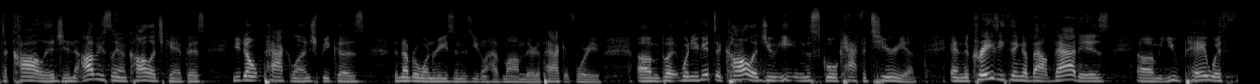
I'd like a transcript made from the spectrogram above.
to college, and obviously on college campus, you don't pack lunch because the number one reason is you don't have mom there to pack it for you. Um, but when you get to college, you eat in the school cafeteria. And the crazy thing about that is um, you pay with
